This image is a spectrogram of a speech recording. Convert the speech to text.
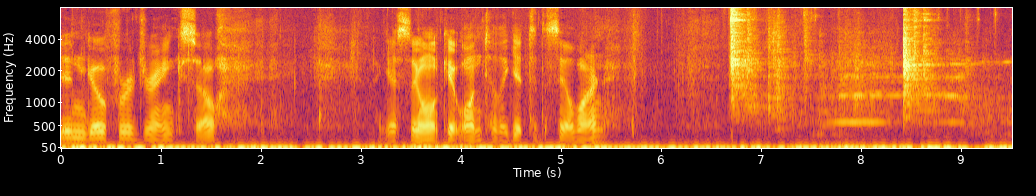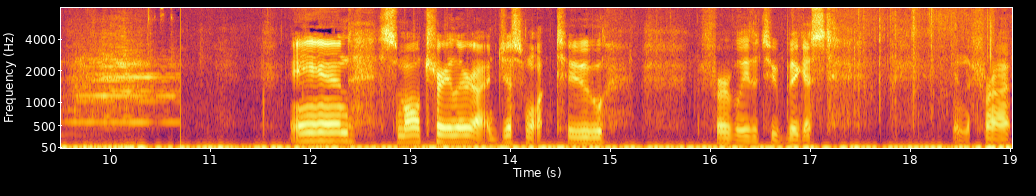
Didn't go for a drink, so I guess they won't get one till they get to the sale barn. And small trailer, I just want two, preferably the two biggest in the front.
